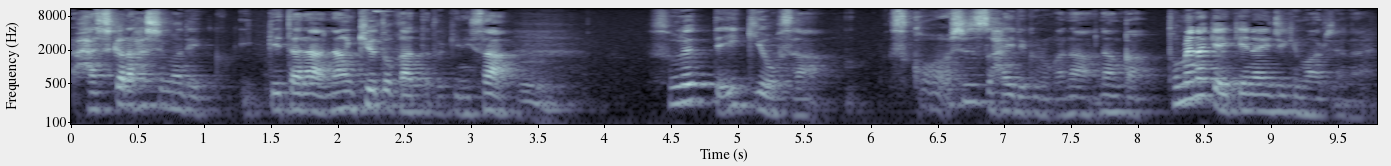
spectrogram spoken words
端から端まで行けたら何級とかあった時にさうん。それって息をさ少しずつ吐いていくのかななんか止めなきゃいけない時期もあるじゃない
